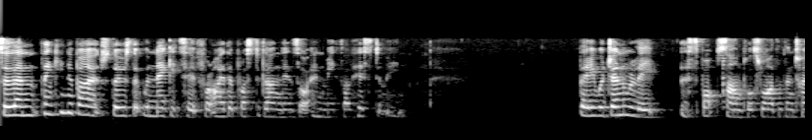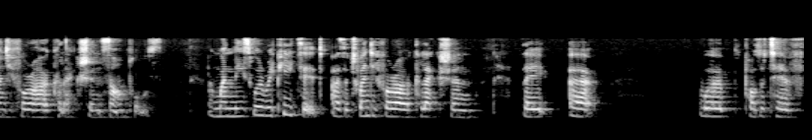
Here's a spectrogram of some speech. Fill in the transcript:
So then thinking about those that were negative for either prostaglandins or N-methylhistamine, they were generally spot samples rather than 24-hour collection samples. And when these were repeated as a 24-hour collection, they uh, were positive,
